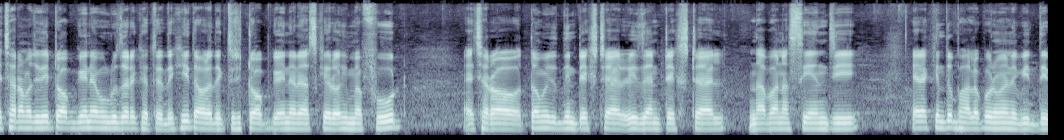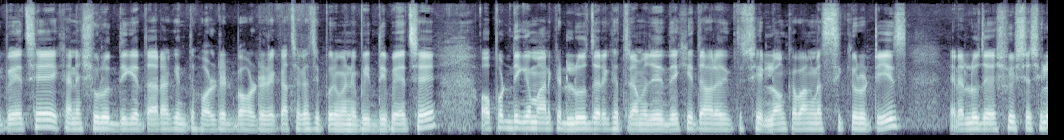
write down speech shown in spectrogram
এছাড়া আমরা যদি টপ গেইন এবং লুজারের ক্ষেত্রে দেখি, তাহলে দেখতেছি টপ গেইনারে আজকে রহিমা ফুড এছাড়াও Tamijuddin textile regent textile, Nabana CNG এরা কিন্তু ভালো পরিমাণে বৃদ্ধি পেয়েছে। এখানে শুরুর দিকে তারা কিন্তু হল্টেড বা হল্টেডের কাছাকাছি পরিমাণে বৃদ্ধি পেয়েছে। অপরদিকে মার্কেট লুজারের ক্ষেত্রে আমরা যদি দেখি, তাহলে দেখতেছি লঙ্কা বাংলা সিকিউরিটিজ এরা লুজারের শীর্ষে ছিল,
